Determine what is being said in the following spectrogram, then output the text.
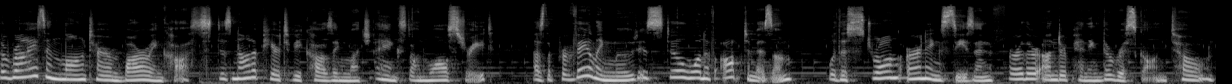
The rise in long term borrowing costs does not appear to be causing much angst on Wall Street, as the prevailing mood is still one of optimism, with a strong earnings season further underpinning the risk-on tone.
